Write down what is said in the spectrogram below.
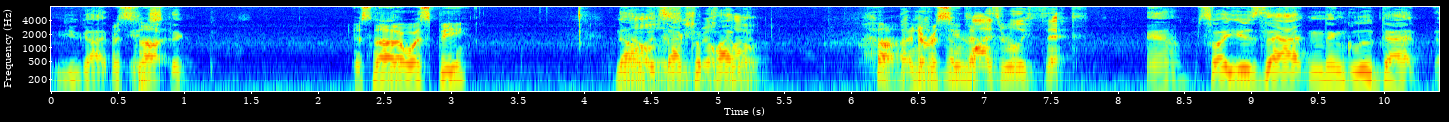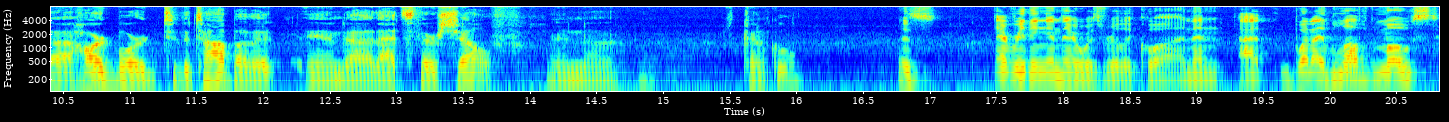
you got It's inch not- thick. It's not OSB. No, this it's actual real plywood. Huh? But I never like, seen the that. ply's really thick. Yeah, so I used that and then glued that uh, hardboard to the top of it, and uh, that's their shelf, and uh, it's kind of cool. It's, everything in there was really cool. And then uh, what I loved most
